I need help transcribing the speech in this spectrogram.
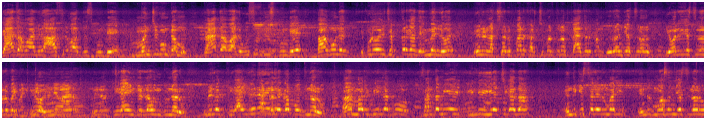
పేదవాళ్ళు ఆశీర్వాదం తీసుకుంటే మంచిగా ఉంటాము. పేదవాళ్ళు ఉసురు తీసుకుంటే బాగుండదు. ఇప్పుడు చెప్తారు కదా ఎమ్మెల్యే నేను లక్ష రూపాయలు ఖర్చు పెడుతున్నాను పేదరికం దూరం చేస్తున్నాను. ఎవరు చేస్తున్నారు వీళ్ళు- కిరాయి ఇంటిలో ఉంటున్నారు. వీళ్ళకి కిరాయి ఇంటి కట్టలేకపోతున్నారు. ఆ, మరి వీళ్ళకు సొంతం ఇల్లు ఇవ్వచ్చు కదా? ఎందుకు ఇస్తలేరు మరి? ఎందుకు మోసం చేస్తున్నారు?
